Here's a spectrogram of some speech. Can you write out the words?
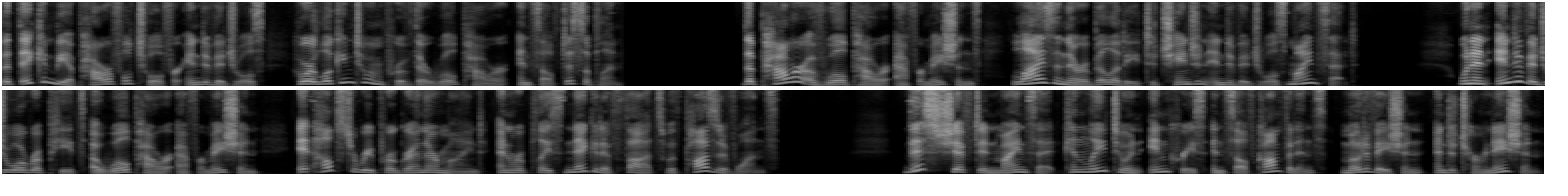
but they can be a powerful tool for individuals who are looking to improve their willpower and self discipline. The power of willpower affirmations lies in their ability to change an individual's mindset. When an individual repeats a willpower affirmation, it helps to reprogram their mind and replace negative thoughts with positive ones. This shift in mindset can lead to an increase in self confidence, motivation, and determination.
